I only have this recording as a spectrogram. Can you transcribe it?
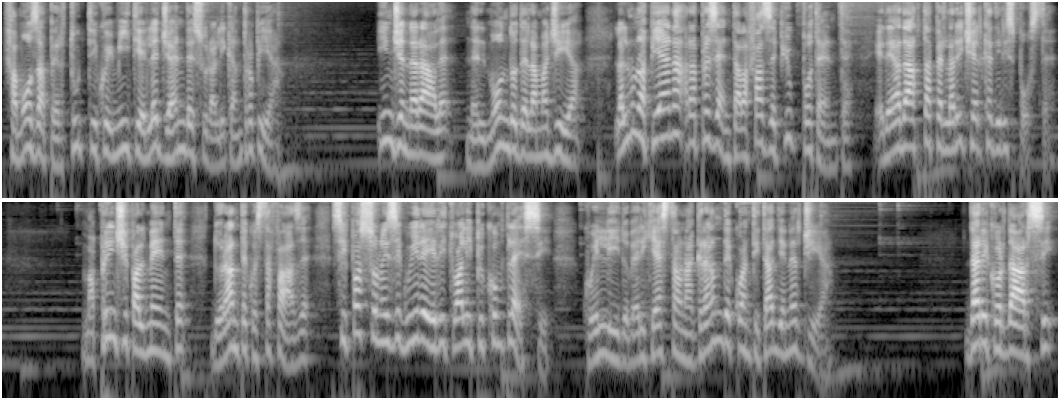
famosa per tutti quei miti e leggende sulla licantropia. In generale, nel mondo della magia, la luna piena rappresenta la fase più potente ed è adatta per la ricerca di risposte ma principalmente durante questa fase si possono eseguire i rituali più complessi, quelli dove è richiesta una grande quantità di energia. Da ricordarsi,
